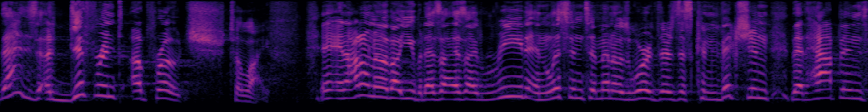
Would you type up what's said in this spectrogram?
that is a different approach to life. And, I don't know about you, but as I, as I read and listen to Menno's words, there's this conviction that happens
